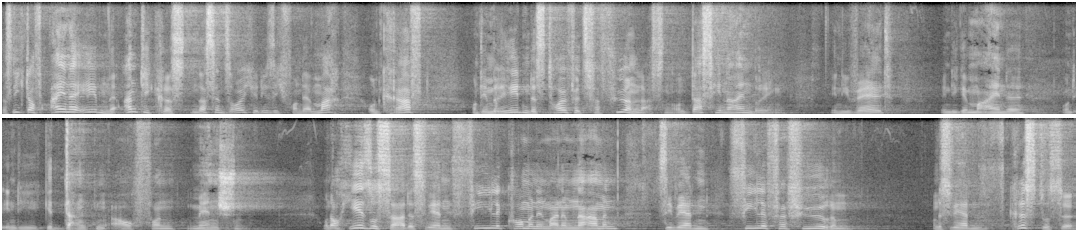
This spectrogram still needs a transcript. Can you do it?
Das liegt auf einer Ebene. Antichristen, das sind solche, die sich von der Macht und Kraft und dem Reden des Teufels verführen lassen und das hineinbringen in die Welt, in die Gemeinde und in die Gedanken auch von Menschen. Und auch Jesus sagt, es werden viele kommen in meinem Namen, sie werden viele verführen. Und es werden Christusse,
